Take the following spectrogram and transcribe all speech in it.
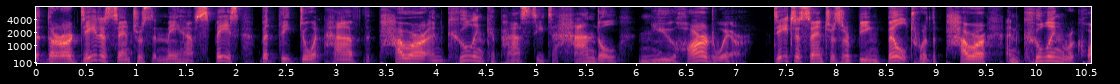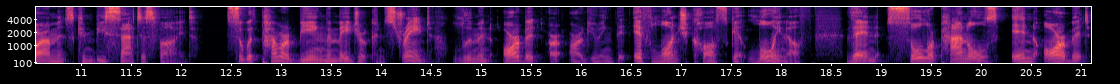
that there are data centers that may have space, but they don't have the power and cooling capacity to handle new hardware. Data centers are being built where the power and cooling requirements can be satisfied. So, with power being the major constraint, Lumen Orbit are arguing that if launch costs get low enough, then solar panels in orbit,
